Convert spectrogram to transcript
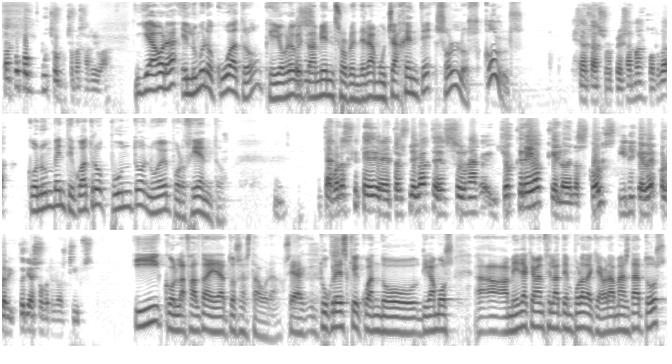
Tampoco mucho, mucho más arriba. Y ahora el número 4, que yo creo que también sorprenderá a mucha gente, son los Colts. Esa es la sorpresa más gorda. Con un 24.9%. ¿Te acuerdas que te, te explico antes? Una, yo creo que lo de los Colts tiene que ver con la victoria sobre los Chiefs y con la falta de datos hasta ahora. O sea, ¿tú crees que cuando, digamos, a, medida que avance la temporada, que habrá más datos,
